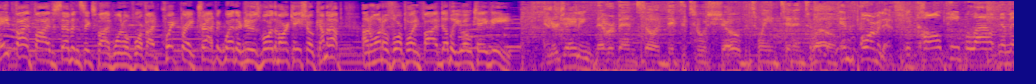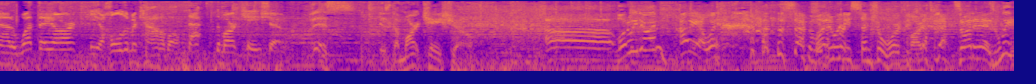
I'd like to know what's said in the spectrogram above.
Eight five five seven. 765 1045. Quick break, traffic, weather, news, more of the Mark Kaye Show coming up on 104.5 WOKV. Entertaining. Never been so addicted to a show between 10 and 12. Informative. You call people out no matter what they are, and you hold them accountable. That's the Mark Kaye Show. This is the Mark Kaye Show. Uh, what are we doing? Oh yeah, what? Sorry, We're whatever. doing essential work, Mark. That's what it is. We,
